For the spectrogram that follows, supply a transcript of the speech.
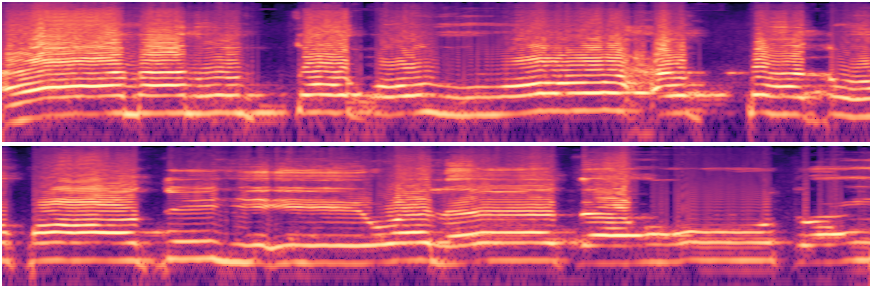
آمنوا اتقوا الله حق تقاته ولا تموتن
